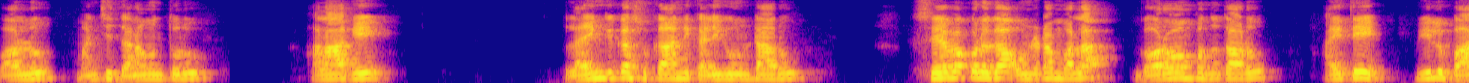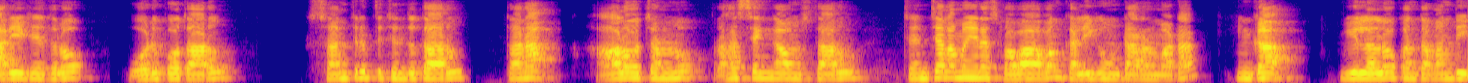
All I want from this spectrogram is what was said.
వాళ్ళు మంచి ధనవంతులు. అలాగే లైంగిక సుఖాన్ని కలిగి ఉంటారు. సేవకులుగా ఉండటం వల్ల గౌరవం పొందుతారు. అయితే వీళ్ళు భార్య చేతిలో ఓడిపోతారు. సంతృప్తి చెందుతారు. తన ఆలోచనలు రహస్యంగా ఉంచుతారు. చంచలమైన స్వభావం కలిగి ఉంటారనమాట ఇంకా వీళ్ళలో కొంతమంది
